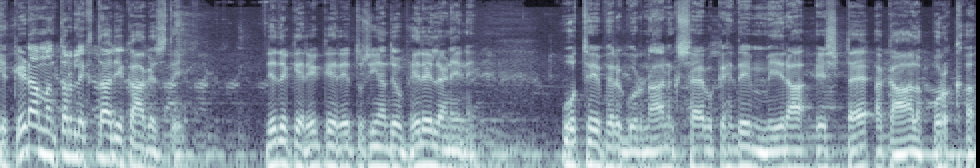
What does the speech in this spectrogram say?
ਇਹ ਕਿਹੜਾ ਮੰਤਰ ਲਿਖਤਾ ਜੇ ਕਾਗਜ਼ ਤੇ? ਜਿਹਦੇ ਘੇਰੇ ਘੇਰੇ ਤੁਸੀਂ ਆਂਦੇ ਹੋ, ਫੇਰੇ ਲੈਣੇ ਨੇ। ਉੱਥੇ ਫਿਰ ਗੁਰੂ ਨਾਨਕ ਸਾਹਿਬ ਕਹਿੰਦੇ, ਮੇਰਾ ਇਸ਼ਟ ਹੈ ਅਕਾਲ ਪੁਰਖ।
